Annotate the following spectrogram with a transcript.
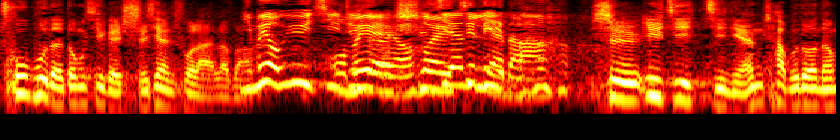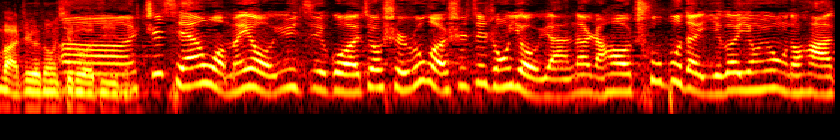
初步的东西给实现出来了吧你？们有预计这我们也个时间会尽力的点吗？是预计几年差不多能把这个东西落地呃，之前我们有预计过，就 是如果是这种有源的，然后初步的一个应用的话，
